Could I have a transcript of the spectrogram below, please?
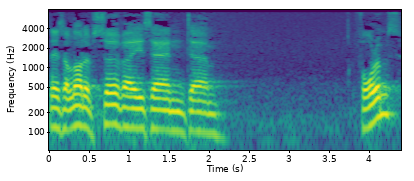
There's a lot of surveys and um, forums.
